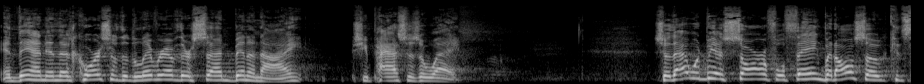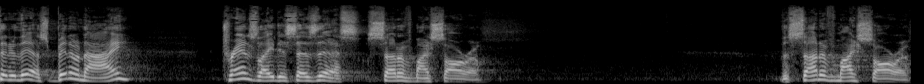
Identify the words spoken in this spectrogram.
And then, in the course of the delivery of their son Benoni, she passes away. So that would be a sorrowful thing, but also consider this Benoni, translated, says this son of my sorrow. The son of my sorrow.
